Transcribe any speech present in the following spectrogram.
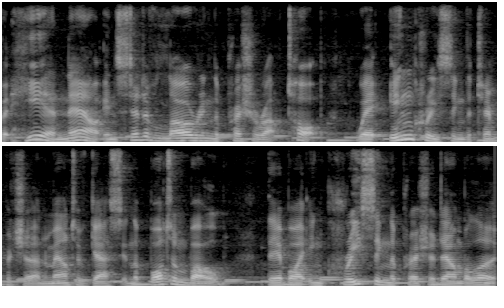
But here now, instead of lowering the pressure up top, we're increasing the temperature and amount of gas in the bottom bulb, thereby increasing the pressure down below.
